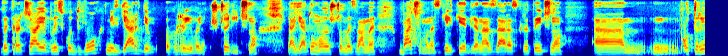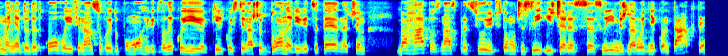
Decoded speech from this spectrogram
витрачає близько 2 мільярдів гривень щорічно. А я думаю, що ми з вами бачимо наскільки для нас зараз критично Ем, отримання додаткової фінансової допомоги від великої кількості наших донорів, і це те, над чим багато з нас працюють, в тому числі і через е, свої міжнародні контакти.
